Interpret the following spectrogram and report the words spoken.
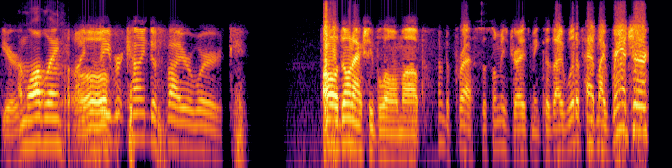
you're. I'm wobbling. Oh. My Oh. favorite kind of firework. Oh, don't actually blow him up. I'm depressed, so somebody drives me because I would have had my rancher.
